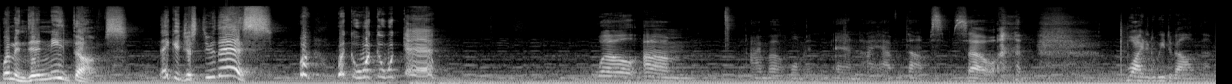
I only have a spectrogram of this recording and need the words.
Women didn't need thumbs. They could just do this. Wicka, wicka, wicka. Well, um, I'm a woman and I have thumbs, so why did we develop them?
